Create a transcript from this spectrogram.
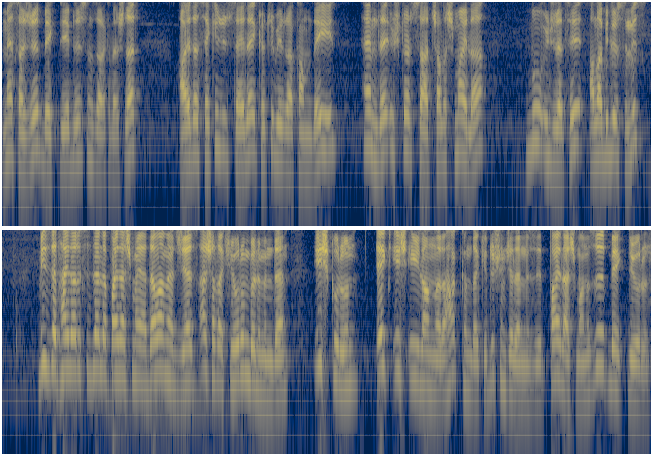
mesajı bekleyebilirsiniz arkadaşlar. Ayda 800 TL kötü bir rakam değil. Hem de 3-4 saat çalışmayla bu ücreti alabilirsiniz. Biz detayları sizlerle paylaşmaya devam edeceğiz. Aşağıdaki yorum bölümünden İşkur'un ek iş ilanları hakkındaki düşüncelerinizi paylaşmanızı bekliyoruz.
